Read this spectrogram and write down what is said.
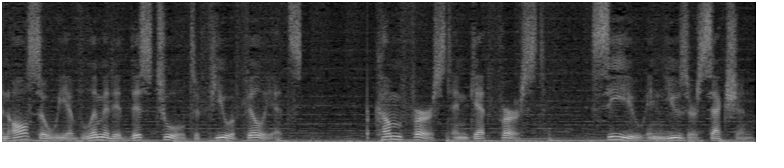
and also we have limited this tool to few affiliates. Come first and get first. See you in user section.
